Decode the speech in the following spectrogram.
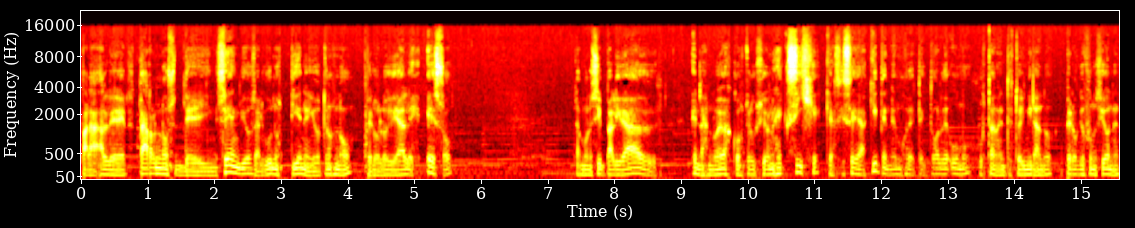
para alertarnos de incendios, algunos tienen y otros no, pero lo ideal es eso. La municipalidad en las nuevas construcciones exige que así sea. Aquí tenemos detector de humo, justamente estoy mirando, pero que funcionen.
